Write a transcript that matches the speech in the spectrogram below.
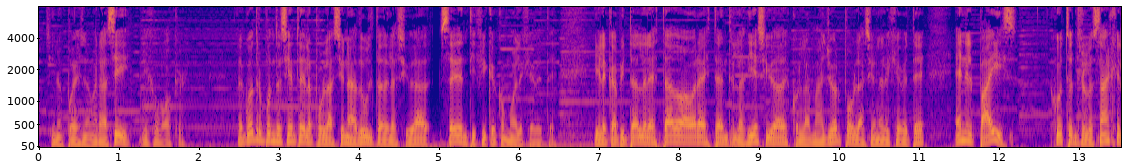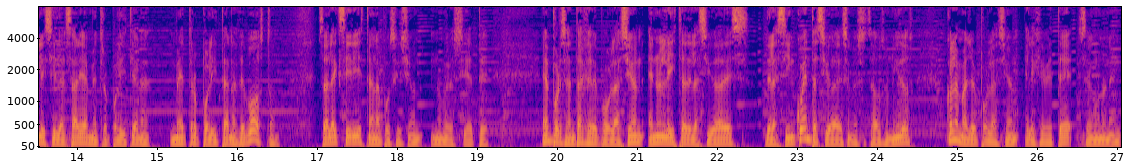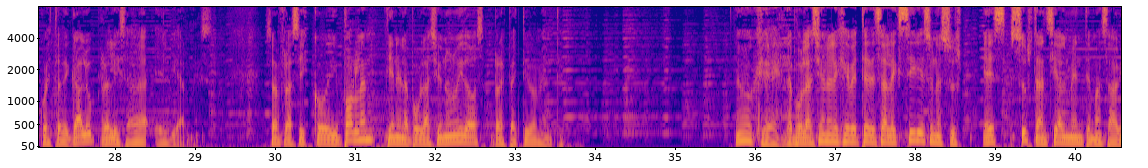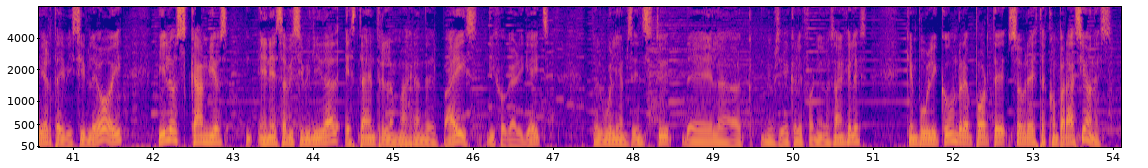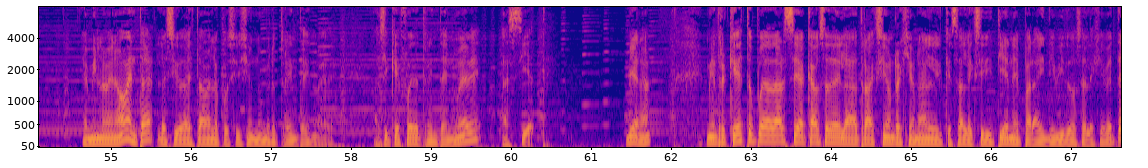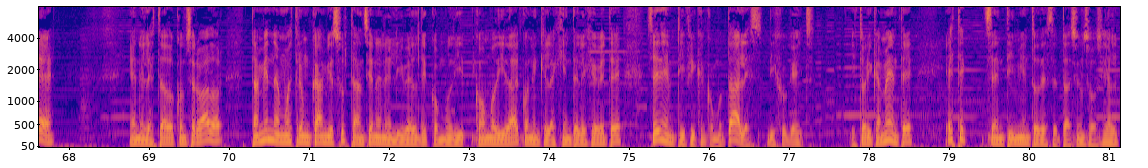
si nos puedes llamar así, dijo Walker. El 4.7 de la población adulta de la ciudad se identifica como LGBT y la capital del estado ahora está entre las 10 ciudades con la mayor población LGBT en el país, justo entre Los Ángeles y las áreas metropolitanas, de Boston. Salt City está en la posición número 7 en porcentaje de población en una lista de las ciudades de las 50 ciudades en los Estados Unidos con la mayor población LGBT según una encuesta de Gallup realizada el viernes. San Francisco y Portland tienen la población 1 y 2 respectivamente. Ok, la población LGBT de Salt Lake City es, es sustancialmente más abierta y visible hoy, y los cambios en esa visibilidad está entre los más grandes del país, dijo Gary Gates, del Williams Institute de la Universidad de California en Los Ángeles, quien publicó un reporte sobre estas comparaciones. En 1990, la ciudad estaba en la posición número 39, así que fue de 39 a 7. Bien, ¿eh? Mientras que esto pueda darse a causa de la atracción regional que Salt Lake City tiene para individuos LGBT, en el estado conservador, también demuestra un cambio sustancial en el nivel de comodidad con el que la gente LGBT se identifica como tales, dijo Gates. Históricamente, este sentimiento de aceptación social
